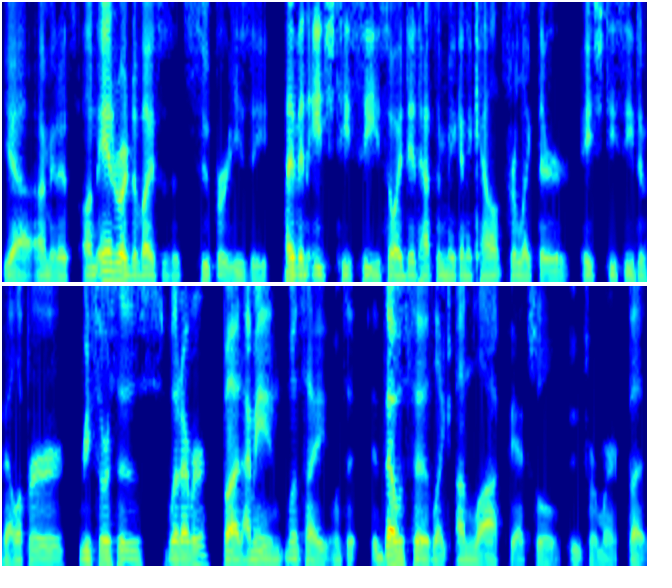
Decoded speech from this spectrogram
Yeah, I mean, it's on Android devices, it's super easy. I have an HTC, so I did have to make an account for like their HTC developer resources, whatever. But I mean, once I, once it, that was to like unlock the actual boot firmware. But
